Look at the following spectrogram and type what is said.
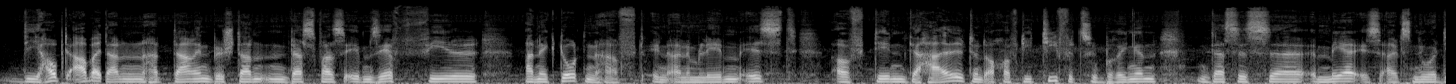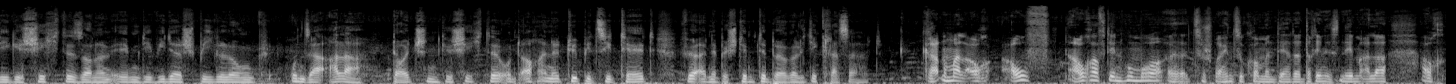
die Hauptarbeit dann hat darin bestanden, das, was eben sehr viel anekdotenhaft in einem Leben ist, auf den Gehalt und auch auf die Tiefe zu bringen, dass es äh, mehr ist als nur die Geschichte, sondern eben die Widerspiegelung unser aller deutschen Geschichte und auch eine Typizität für eine bestimmte bürgerliche Klasse hat. Gerade nochmal auch auf, auch auf den Humor äh, zu sprechen zu kommen, der da drin ist, neben aller auch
